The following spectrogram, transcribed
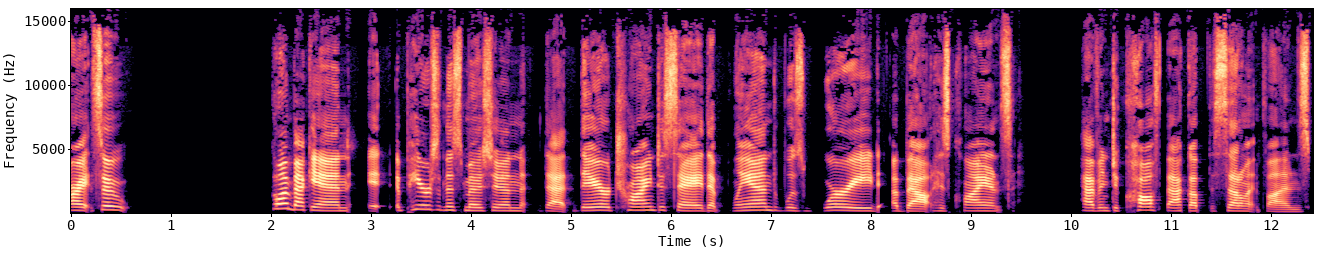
All right, so going back in, it appears in this motion that they're trying to say that Bland was worried about his clients having to cough back up the settlement funds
